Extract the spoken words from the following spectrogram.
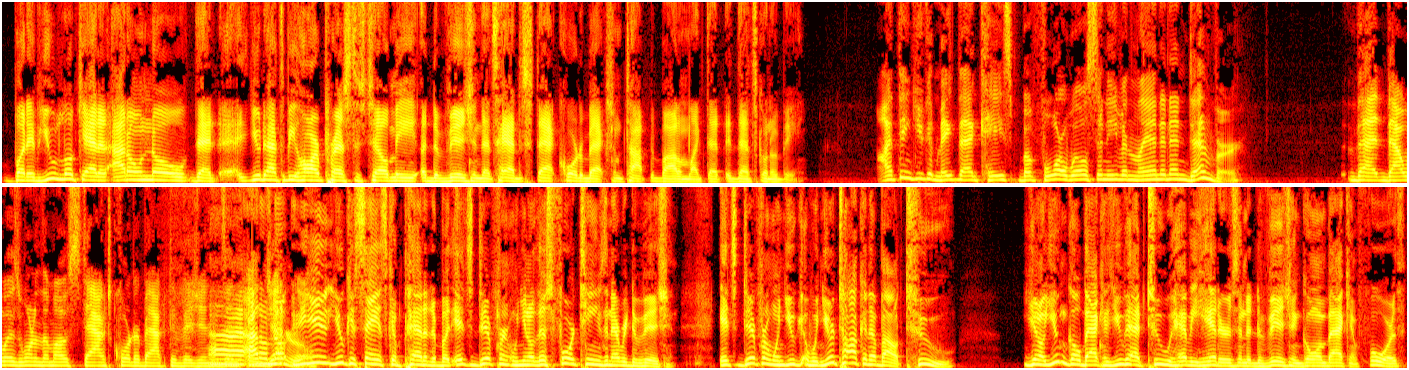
But if you look at it, I don't know that uh, you'd have to be hard pressed to tell me a division that's had stacked quarterbacks from top to bottom like that. That's going to be. I think you could make that case before Wilson even landed in Denver. That that was one of the most stacked quarterback divisions. In, Uh, in I don't general. know. You you could say it's competitive, but it's different when you know there's four teams in every division. It's different when you when you're talking about two. You know, you can go back and you've had two heavy hitters in the division going back and forth,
